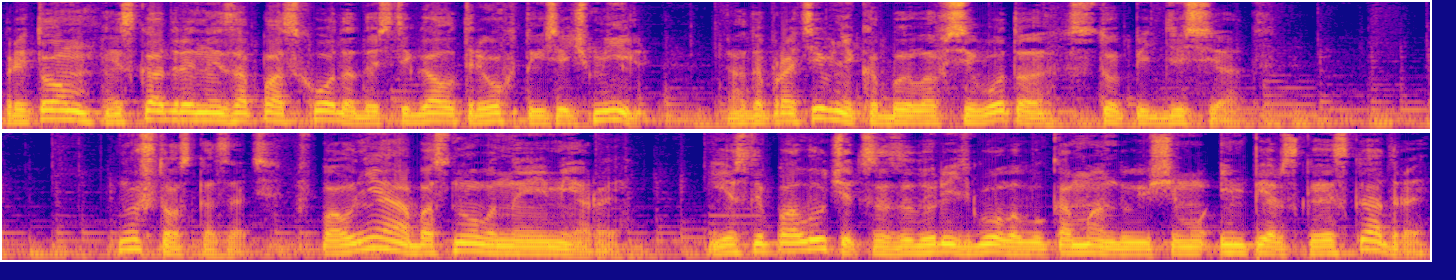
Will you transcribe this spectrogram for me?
Притом, эскадренный запас хода достигал 3000 миль, а до противника было всего-то 150. Ну что сказать, вполне обоснованные меры. Если получится задурить голову командующему имперской эскадры,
